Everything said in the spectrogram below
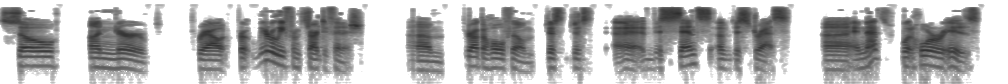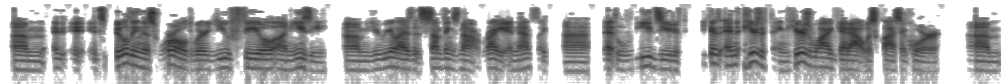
so unnerved throughout, literally from start to finish, um, throughout the whole film. Just, just uh, this sense of distress, uh, and that's what horror is. Um, it- it's building this world where you feel uneasy. Um, you realize that something's not right, and that's like uh, that leads you to because. And here's the thing: here's why Get Out was classic horror. Um,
